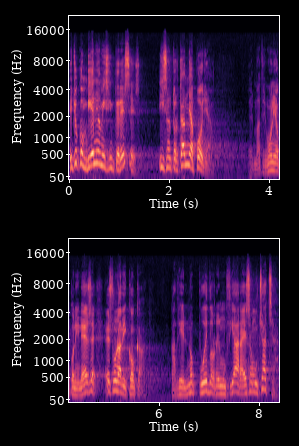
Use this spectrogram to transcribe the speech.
Ello conviene a mis intereses. Y Santorcaz me apoya. El matrimonio con Inés es una bicoca. Gabriel, no puedo renunciar a esa muchacha.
